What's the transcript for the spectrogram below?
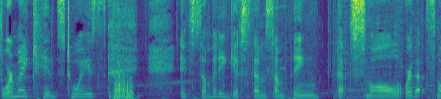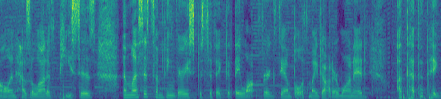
For my kids' toys, if somebody gifts them something that's small or that's small and has a lot of pieces, unless it's something very specific that they want. For example, if my daughter wanted a Peppa Pig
